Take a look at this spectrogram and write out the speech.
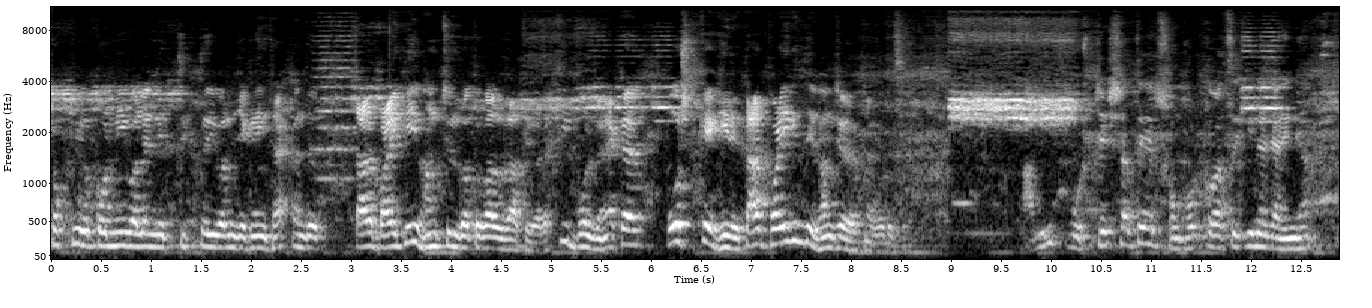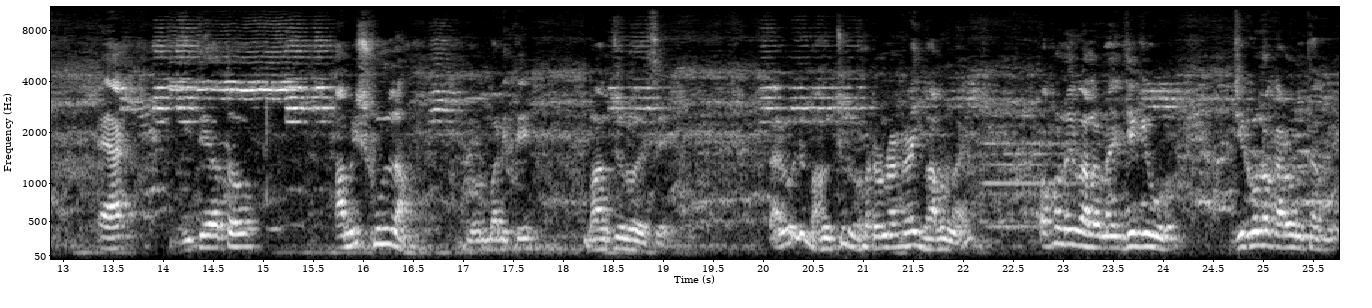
সক্রিয় কর্মী বলেন, নেতৃত্বই বলেন, যেখানেই থাক, কিন্তু তার বাড়িতেই ভাঙচুর গতকাল রাতে বেলা কী বলবেন? একটা পোস্টকে ঘিরে তারপরেই কিন্তু এই ভাঙচুরের ঘটনা ঘটেছে। আমি পোস্টের সাথে সম্পর্ক আছে কি না জানি না। এক, দ্বিতীয়ত, আমি শুনলাম ওর বাড়িতে ভাঙচুর হয়েছে। তা আমি বলি ভাঙচুর ঘটনাটাই ভালো নয়, কখনোই ভালো নয়, যে কেউ যে কোনো কারণ থাকুক।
